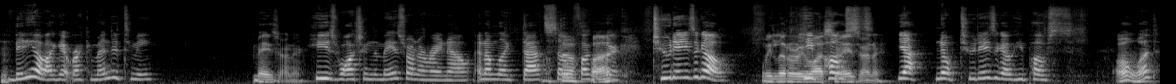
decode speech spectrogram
Hmm. Video I get recommended to me. Maze Runner. He's watching The Maze Runner right now and I'm like, "That's What so the fucking fuck? weird." 2 days ago. We literally He watched posts- Maze Runner. Yeah, no, 2 days ago he posts Oh, what?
